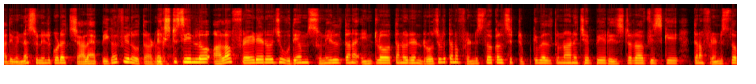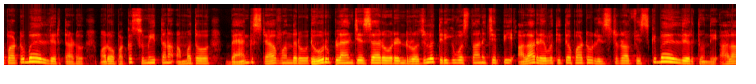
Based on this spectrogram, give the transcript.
అది విన్న సునీల్ కూడా చాలా హ్యాపీగా ఫీల్ అవుతాడు. నెక్స్ట్ సీన్లో అలా ఫ్రైడే రోజు ఉదయం సునీల్ తన ఇంట్లో తను రెండు రోజులు తన ఫ్రెండ్స్తో కలిసి ట్రిప్కి వెళ్తున్నా అని చెప్పి రిజిస్టర్ ఆఫీస్కి తన ఫ్రెండ్స్తో పాటు బయలుదేరుతాడు. మరోపక్క పక్క తన అమ్మతో బ్యాంక్ స్టాఫ్ అందరూ టూర్ ప్లాన్ చేశారు రెండు రోజుల్లో తిరిగి వస్తా అని చెప్పి అలా రేవతితో పాటు రిజిస్టర్ ఆఫీస్కి బయలుదేరుతుంది. అలా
